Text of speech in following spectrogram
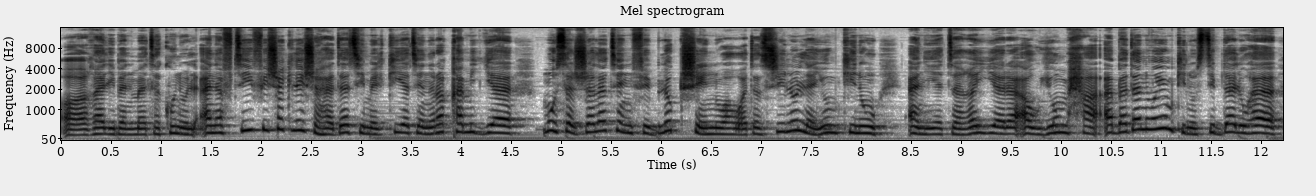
وغالبا ما تكون ال NFT في شكل شهادات ملكية رقمية مسجلة في بلوكشين وهو تسجيل لا يمكن أن يتغير أو يمحى أبدا ويمكن استبدالها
